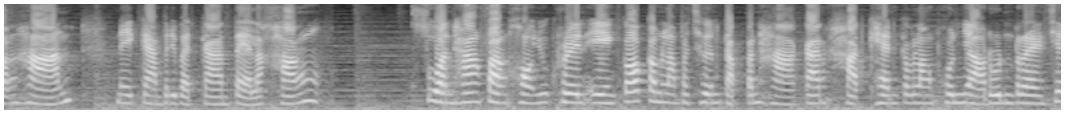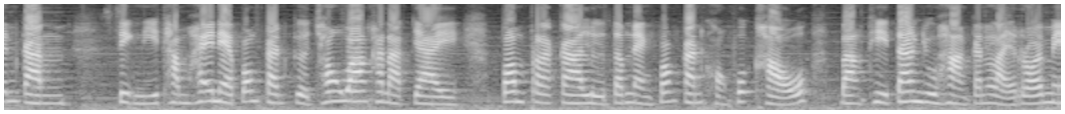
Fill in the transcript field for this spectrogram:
สังหาร ในการปฏิบัติการแต่ละครั้ง ส่วนทางฝั่งของยูเครนเองก็กำลังเผชิญกับปัญหาการขาดแคลนกำลังพลอย่างรุนแรงเช่นกันสิ่งนี้ทำให้แนวป้องกันเกิดช่องว่างขนาดใหญ่ ป้อมปราการหรือตำแหน่งป้องกันของพวกเขา บางทีตั้งอยู่ห่างกันหลายร้อยเม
